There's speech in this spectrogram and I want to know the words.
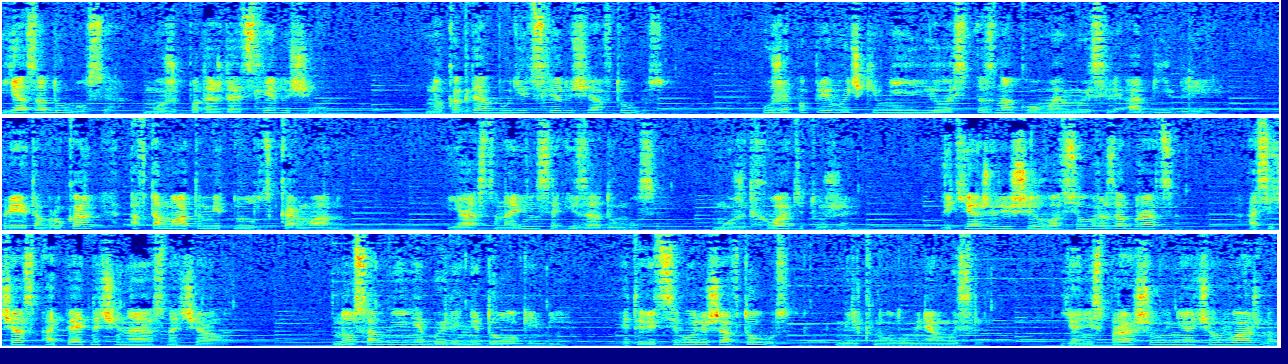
я задумался, может подождать следующего? Но когда будет следующий автобус? Уже по привычке мне явилась знакомая мысль о Библии. При этом рука автоматом метнулась к карману. Я остановился и задумался. Может, хватит уже? Ведь я же решил во всем разобраться. А сейчас опять начинаю сначала. Но сомнения были недолгими. Это ведь всего лишь автобус, мелькнула у меня мысль. Я не спрашиваю ни о чем важном.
